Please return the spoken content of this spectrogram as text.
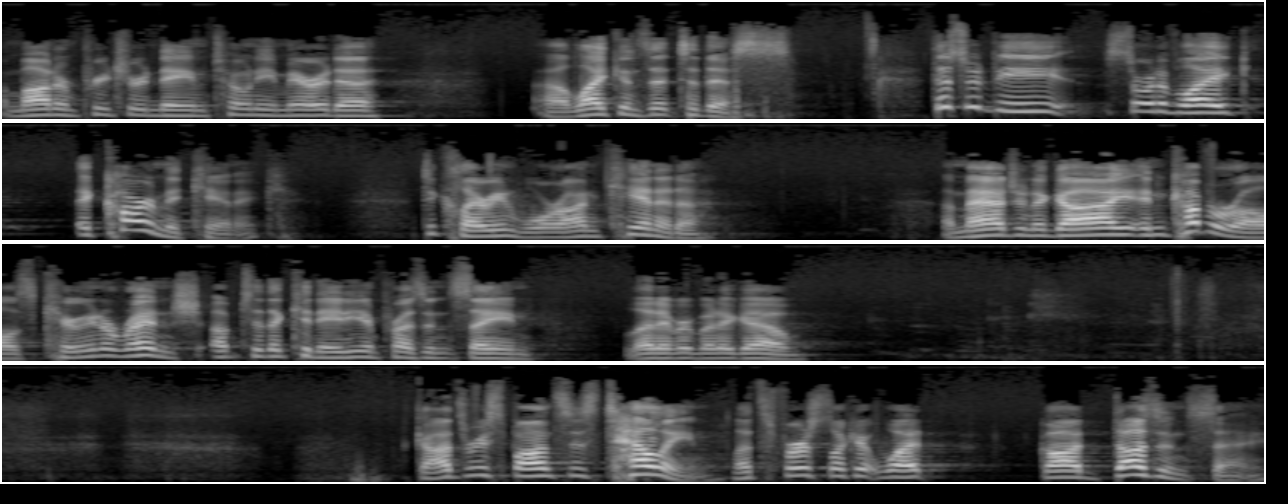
A modern preacher named Tony Merida uh, likens it to this this would be sort of like a car mechanic declaring war on Canada. Imagine a guy in coveralls carrying a wrench up to the Canadian president saying, Let everybody go. God's response is telling. Let's first look at what God doesn't say.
